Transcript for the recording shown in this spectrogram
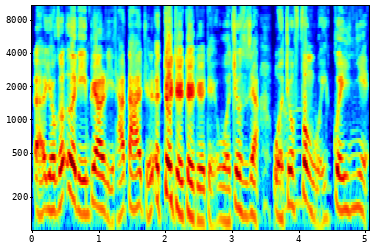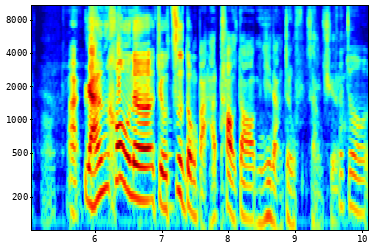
呃有个恶灵不要理他，大家觉得呃对对对对对，我就是这样，我就奉为圭臬。啊，然后呢，就自动把它套到民进党政府上去了。这就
